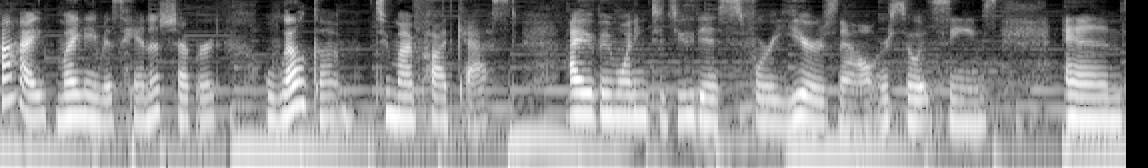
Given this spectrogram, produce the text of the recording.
Hi, my name is Hannah Sheppard. Welcome to my podcast. I have been wanting to do this for years now, or so it seems. And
